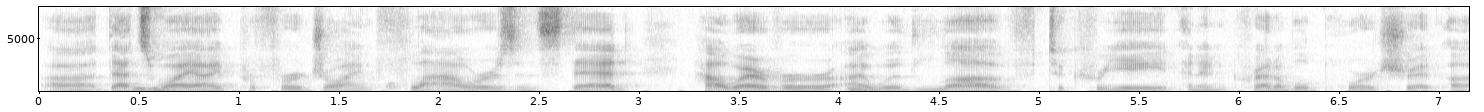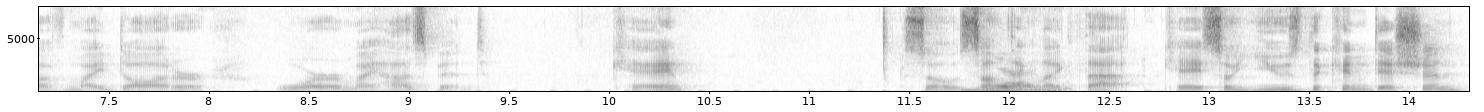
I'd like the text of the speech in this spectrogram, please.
Uh, that's mm-hmm. why I prefer drawing flowers instead. However, mm-hmm. I would love to create an incredible portrait of my daughter or my husband. Okay? So something yeah. like that. Okay? So use the condition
